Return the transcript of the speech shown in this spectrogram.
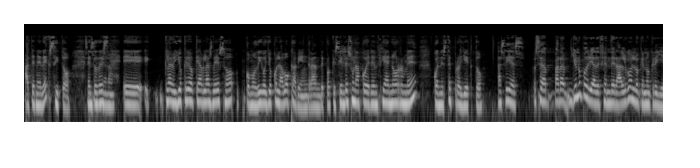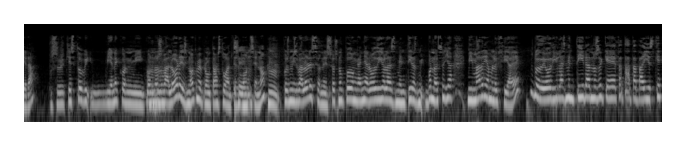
a tener éxito. Sí, Entonces, eh, claro, yo creo que hablas de eso, como digo yo, con la boca bien grande, porque sientes una coherencia enorme con este proyecto. Así es. O sea, para, yo no podría defender algo en lo que no creyera. Pues es que esto vi- viene con mi, con los valores, ¿no? Que me preguntabas tú antes, Sí. Monse, ¿no? Pues mis valores son esos. No puedo engañar, odio las mentiras. Bueno, eso ya, mi madre ya me lo decía, ¿eh? Lo de odio las mentiras, no sé qué, ta, ta, ta, ta. Y es que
